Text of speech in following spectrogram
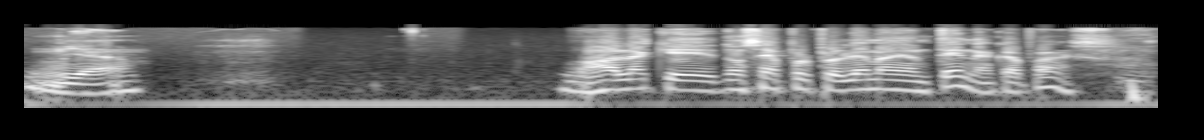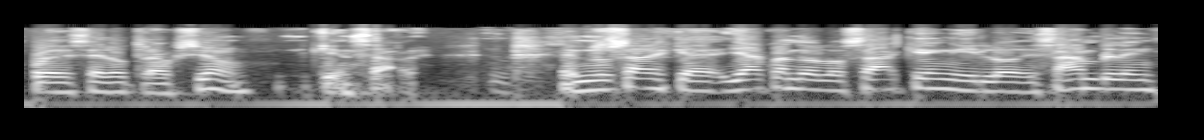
Ya. Ojalá que no sea por problema de antena, capaz. Puede ser otra opción, quién sabe. No sabes que ya cuando lo saquen y lo desamblen,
